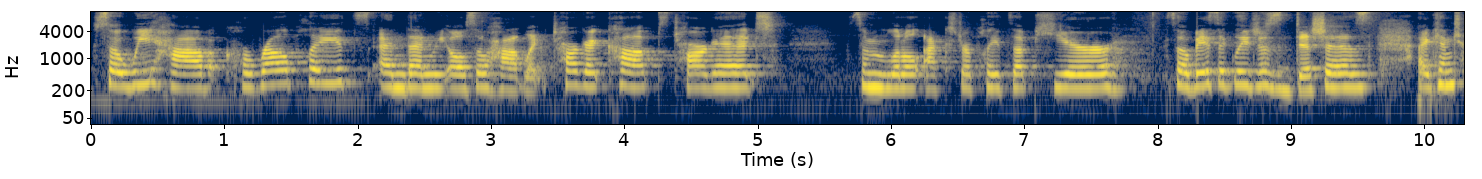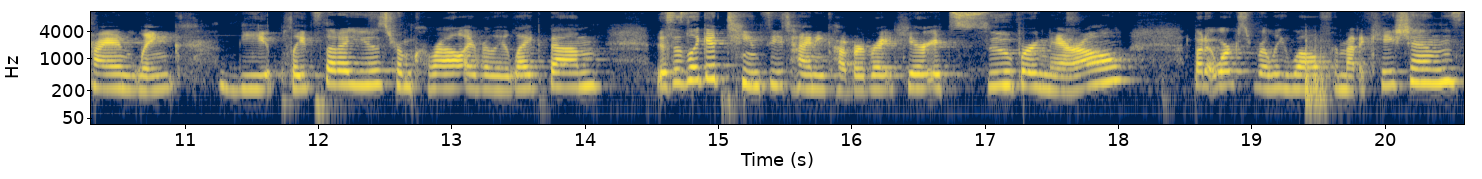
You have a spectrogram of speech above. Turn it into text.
So we have Corelle plates and then we also have like Target cups, Target, some little extra plates up here. So basically just dishes. I can try and link the plates that I used from Corelle. I really like them. This is like a teensy tiny cupboard right here. It's super narrow, but it works really well for medications.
